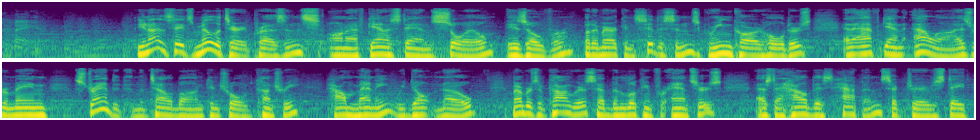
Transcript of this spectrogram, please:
The United States military presence on Afghanistan's soil is over, but American citizens, green card holders, and Afghan allies remain stranded in the Taliban controlled country. How many, we don't know. Members of Congress have been looking for answers as to how this happened. Secretary of State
